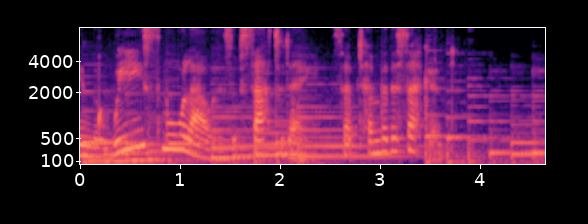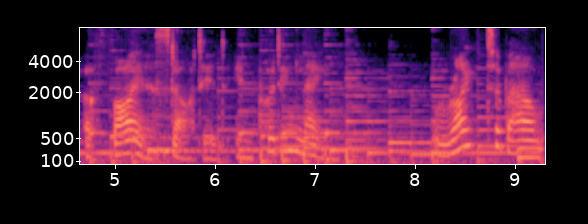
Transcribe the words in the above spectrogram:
In the wee small hours of Saturday, September the 2nd, a fire started in Pudding Lane, right about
